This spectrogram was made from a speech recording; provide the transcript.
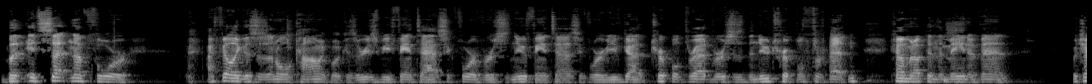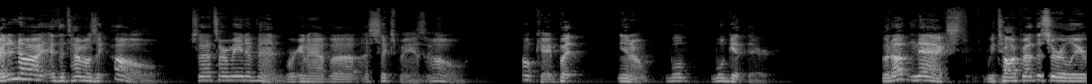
But it's setting up for. I feel like this is an old comic book because there used to be Fantastic Four versus New Fantastic Four. You've got Triple Threat versus the new Triple Threat coming up in the main event, which I didn't know at the time. I was like, oh, so that's our main event. We're gonna have a, a six man. Oh, okay, but you know, we'll we'll get there. But up next, we talked about this earlier.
